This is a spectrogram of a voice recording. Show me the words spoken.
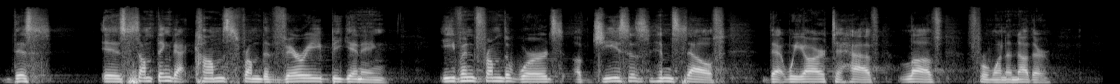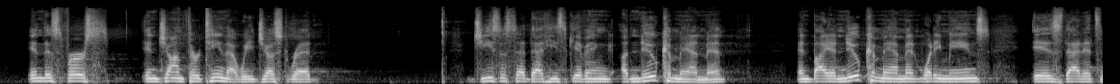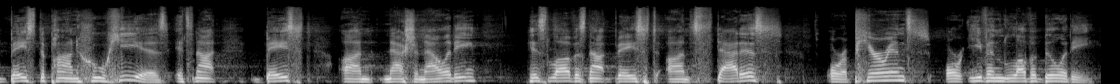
this is something that comes from the very beginning, even from the words of Jesus himself that we are to have love for one another. In this verse in John 13 that we just read, Jesus said that he's giving a new commandment. And by a new commandment, what he means is that it's based upon who he is. It's not based on nationality. His love is not based on status or appearance or even lovability.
